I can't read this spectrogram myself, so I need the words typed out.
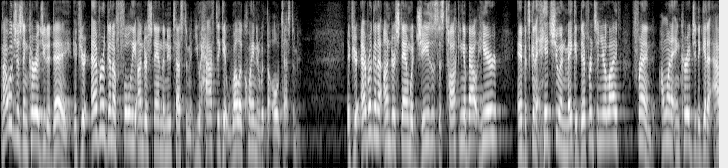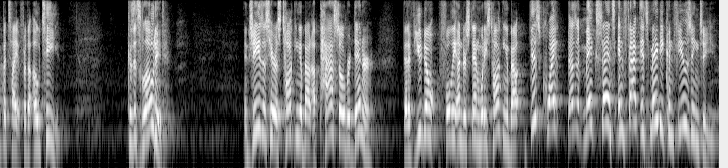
And I would just encourage you today if you're ever going to fully understand the New Testament, you have to get well acquainted with the Old Testament. If you're ever going to understand what Jesus is talking about here, and if it's going to hit you and make a difference in your life, friend, I want to encourage you to get an appetite for the OT because it's loaded. And Jesus here is talking about a Passover dinner that if you don't fully understand what he's talking about, this quite doesn't make sense. In fact, it's maybe confusing to you.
